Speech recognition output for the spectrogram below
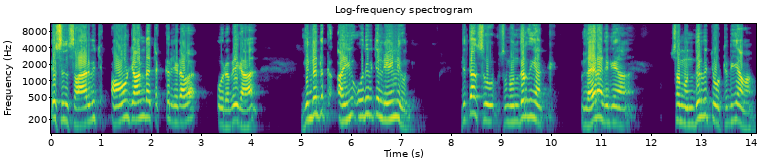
ਇਹ ਸੰਸਾਰ ਵਿੱਚ ਆਉਣ ਜਾਣ ਦਾ ਚੱਕਰ ਜਿਹੜਾ ਵਾ ਉਹ ਰਵੇਗਾ ਜਿੰਨਾ ਤੱਕ ਅਸੀਂ ਉਹਦੇ ਵਿੱਚ ਲੀਨ ਨਹੀਂ ਹੁੰਦੇ। ਜਿੱਦਾਂ ਸੁ- ਸਮੁੰਦਰ ਦੀਆਂ ਲਹਿਰਾਂ ਜਿਹੜੀਆਂ ਸਮੁੰਦਰ ਵਿੱਚ ਉੱਠਦੀਆਂ ਵਾ,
